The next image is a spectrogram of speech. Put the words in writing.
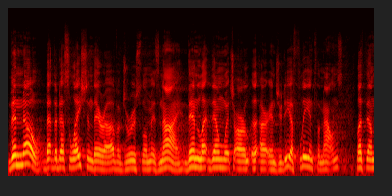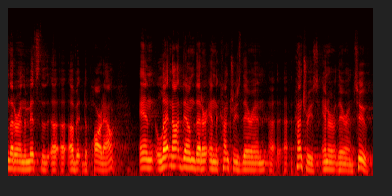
then know that the desolation thereof of Jerusalem is nigh. Then let them which are, are in Judea flee into the mountains. Let them that are in the midst of, uh, of it depart out. And let not them that are in the countries therein, uh, uh, countries enter therein too.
